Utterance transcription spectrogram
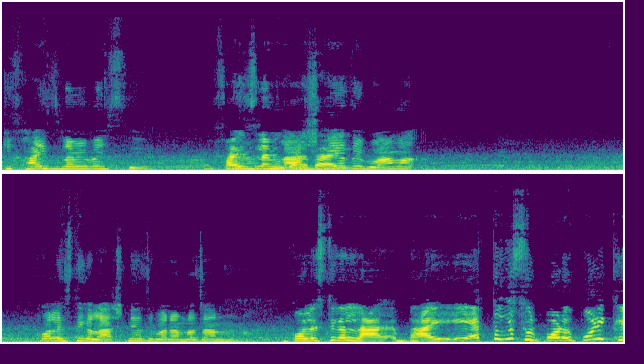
কি পাইছে? ফাইজলামি করে ভাই। কলেজ থেকে লাশ নিয়ে যাব আর আমরা জানব না। কলেজ থেকে ভাই এত কিছুর পরে পরীক্ষা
